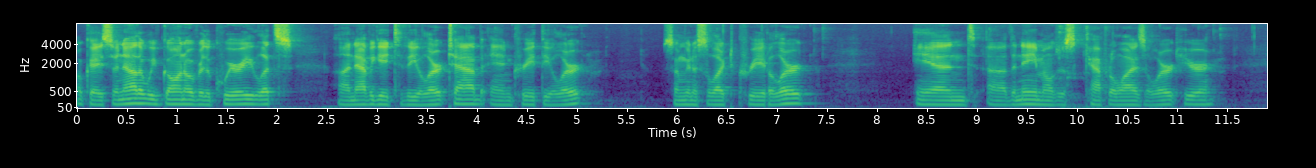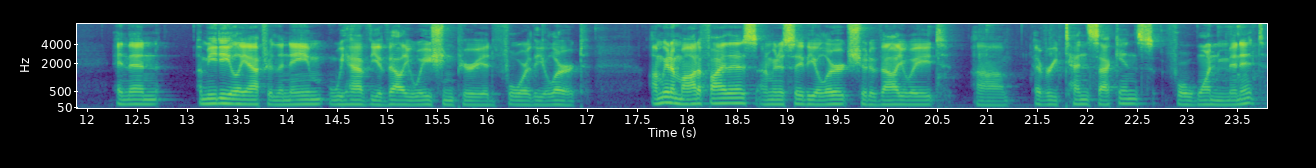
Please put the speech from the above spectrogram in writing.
Okay, so now that we've gone over the query, let's uh, navigate to the alert tab and create the alert. So I'm going to select create alert and uh, the name I'll just capitalize alert here. And then immediately after the name, we have the evaluation period for the alert. I'm going to modify this. I'm going to say the alert should evaluate um, every 10 seconds for one minute.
